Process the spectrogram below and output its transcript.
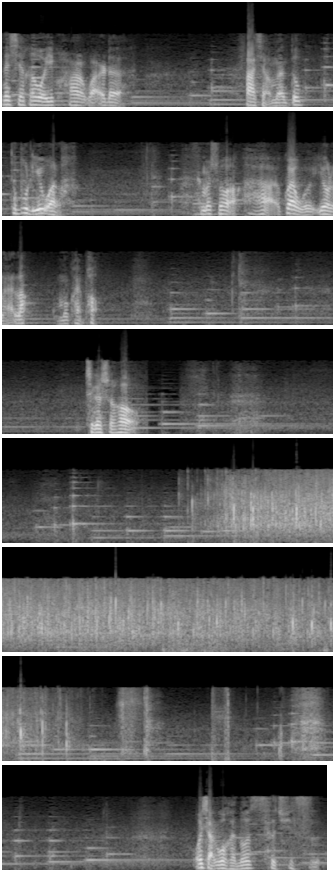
那些和我一块儿玩的发小们都都不理我了。他们说：“啊，怪物又来了，我们快跑！”这个时候。想过很多次去死，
